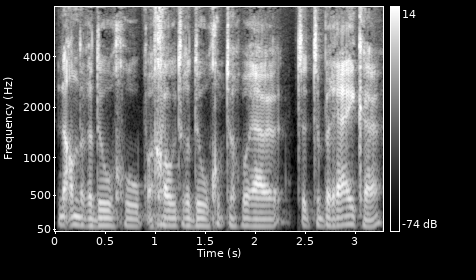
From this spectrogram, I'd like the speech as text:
een andere doelgroep, een grotere doelgroep te, te, te bereiken?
